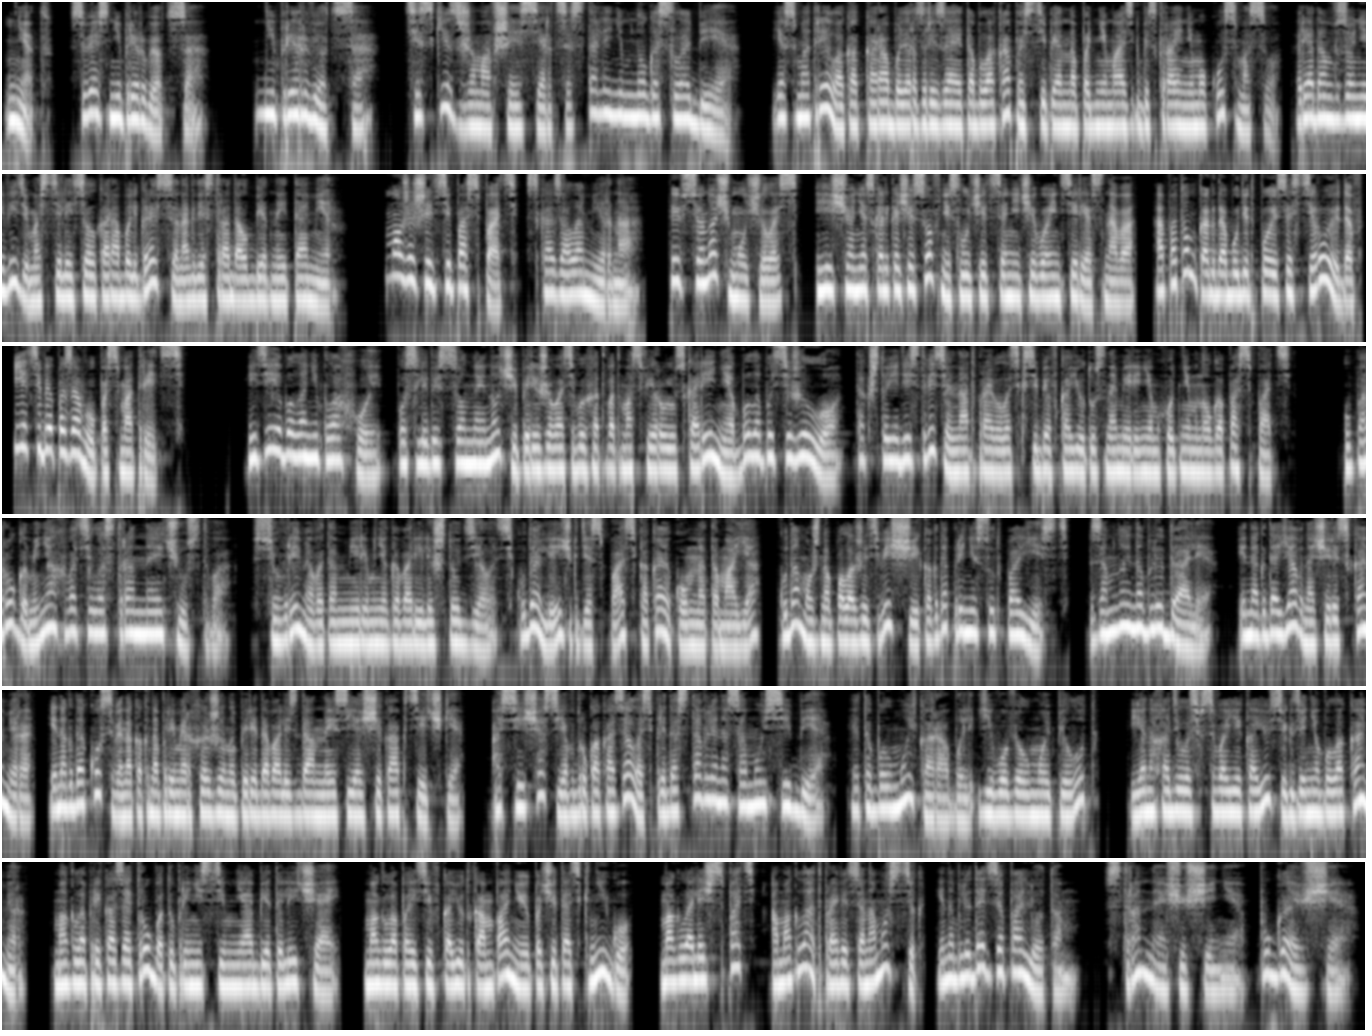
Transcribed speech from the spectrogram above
«Нет, связь не прервется». «Не прервется». Тиски, сжимавшие сердце, стали немного слабее. Я смотрела, как корабль разрезает облака, постепенно поднимаясь к бескрайнему космосу. Рядом в зоне видимости летел корабль Грессена, где страдал бедный Тамир. «Можешь идти поспать», — сказала мирно. «Ты всю ночь мучилась. Еще несколько часов не случится ничего интересного. А потом, когда будет пояс астероидов, я тебя позову посмотреть». Идея была неплохой. После бессонной ночи переживать выход в атмосферу и ускорение было бы тяжело, так что я действительно отправилась к себе в каюту с намерением хоть немного поспать. У порога меня охватило странное чувство. Все время в этом мире мне говорили, что делать, куда лечь, где спать, какая комната моя, куда можно положить вещи и когда принесут поесть. За мной наблюдали. Иногда явно через камеры, иногда косвенно, как, например, Хэжину передавались данные с ящика аптечки. А сейчас я вдруг оказалась предоставлена самой себе. Это был мой корабль, его вел мой пилот. Я находилась в своей каюте, где не было камер, могла приказать роботу принести мне обед или чай, могла пойти в кают-компанию и почитать книгу, могла лечь спать, а могла отправиться на мостик и наблюдать за полетом. Странное ощущение, пугающее.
